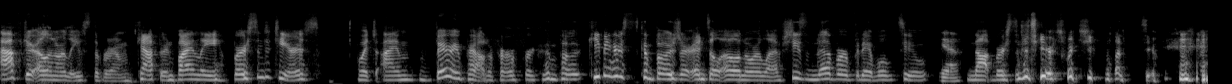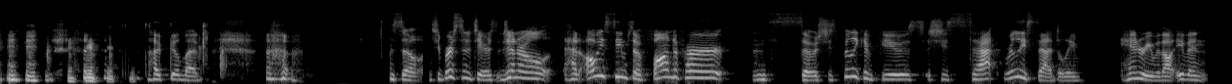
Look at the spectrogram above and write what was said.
after Eleanor leaves the room, Catherine finally bursts into tears, which I'm very proud of her for compo- keeping her composure until Eleanor left. She's never been able to Yeah. not burst into tears when she wanted to. I feel that. so she burst into tears. The general had always seemed so fond of her, and so she's really confused. She's sad, really sad to leave Henry without even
